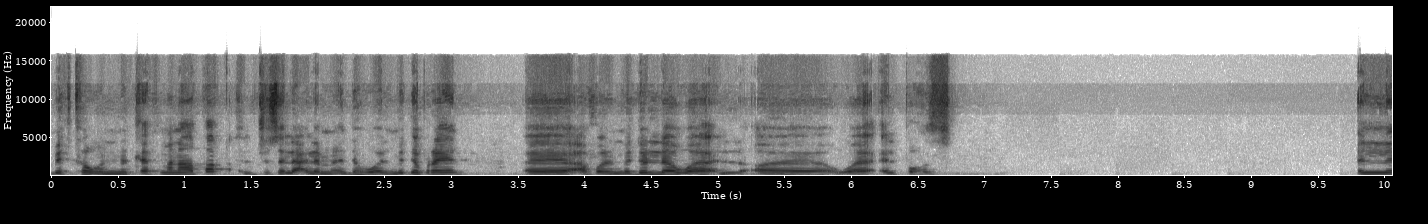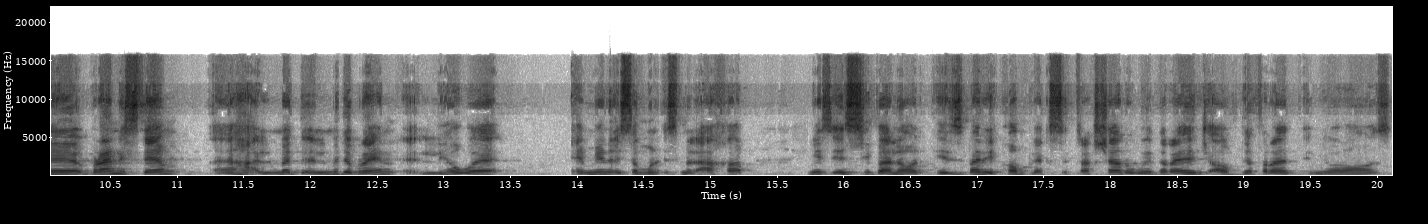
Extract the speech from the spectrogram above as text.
متكون من ثلاث مناطق الجزء الأعلى من عنده هو ال midbrain آه، عفوا ال medulla وال- آه، وال pons. ال brain stem ال midbrain اللي هو يمين يسمون اسم الآخر mesencephalon is very complex structure with range of different neurons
